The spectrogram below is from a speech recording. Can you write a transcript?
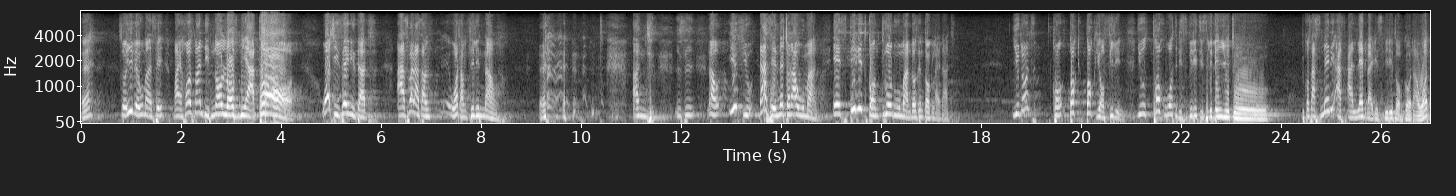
Eh? So if a woman say, my husband did not love me at all, what she's saying is that as far as I'm, what I'm feeling now, and you see, now if you, that's a natural woman. A spirit controlled woman doesn't talk like that. You don't talk talk your feeling. You talk what the spirit is leading you to. Because as many as are led by the spirit of God are what?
